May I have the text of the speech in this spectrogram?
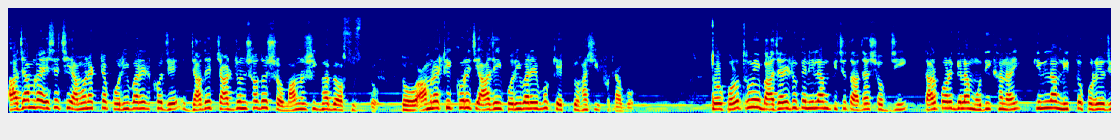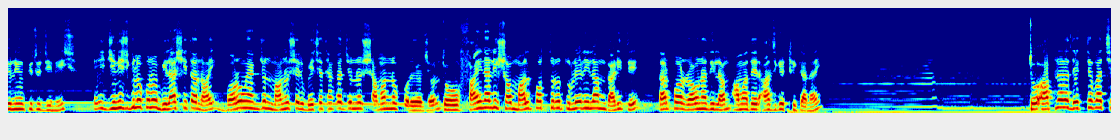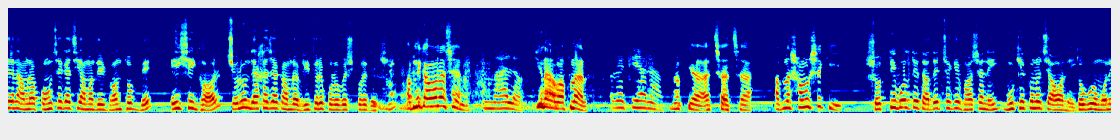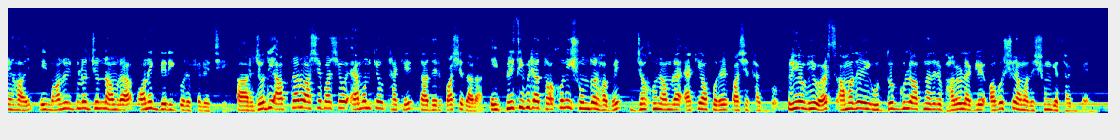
আজ আমরা এসেছি এমন একটা পরিবারের খোঁজে যাদের চারজন সদস্য মানসিকভাবে অসুস্থ। তো আমরা ঠিক করেছি আজ এই পরিবারের মুখে একটু হাসি ফোটাবো। তো প্রথমেই বাজারে ঢুকে নিলাম কিছু তাজা সবজি, তারপরে গেলাম মুদিখানায়, কিনলাম নিত্য প্রয়োজনীয় কিছু জিনিস। এই জিনিসগুলো কোনো বিলাসিতা নয়, বরং একজন মানুষের বেঁচে থাকার জন্য সামান্য প্রয়োজন। তো ফাইনালি সব মালপত্র তুলে নিলাম গাড়িতে, তারপর রওনা দিলাম আমাদের আজকের ঠিকানায়। তো আপনারা দেখতে পাচ্ছেন আমরা পৌঁছে গেছি আমাদের গন্তব্যে। এই সেই ঘর। চলুন দেখা যাক আমরা ভিতরে প্রবেশ করে দেখি। আপনি কেমন আছেন? ভালো। কি নাম আপনার? রকিয়া নাম। রকিয়া আচ্ছা আচ্ছা। আপনার সমস্যা কি? সত্যি বলতে তাদের চোখে ভাষা নেই, মুখে কোনো চাওয়া নেই। তবুও মনে হয়, এই মানুষগুলোর জন্য আমরা অনেক দেরি করে ফেলেছি। আর যদি আপনারও আশেপাশেও এমন কেউ থাকে, তাদের পাশে দাঁড়ান। এই পৃথিবীটা তখনই সুন্দর হবে, যখন আমরা একে অপরের পাশে থাকব। প্রিয় ভিউয়ার্স আমাদের এই উদ্যোগগুলো আপনাদের ভালো লাগলে অবশ্যই আমাদের সঙ্গে থাকবেন।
